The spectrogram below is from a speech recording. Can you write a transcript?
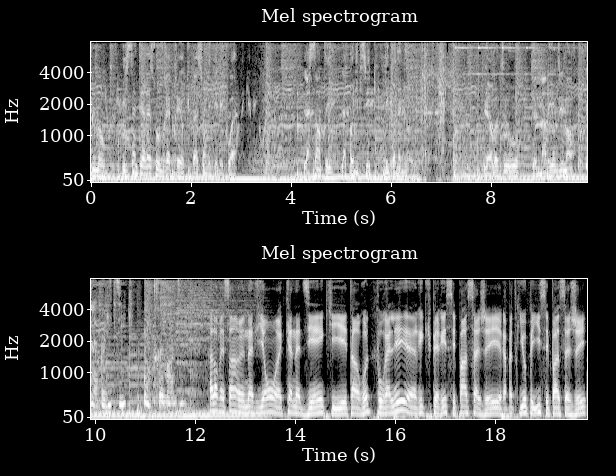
Dumont. Il s'intéresse aux vraies préoccupations des Québécois. La santé, la politique, l'économie. Le retour de Mario Dumont. La politique, autrement dit. Alors Vincent, un avion euh, canadien qui est en route pour aller euh, récupérer ses passagers, rapatrier au pays ses passagers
